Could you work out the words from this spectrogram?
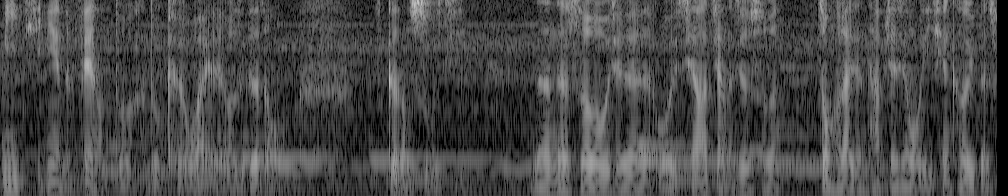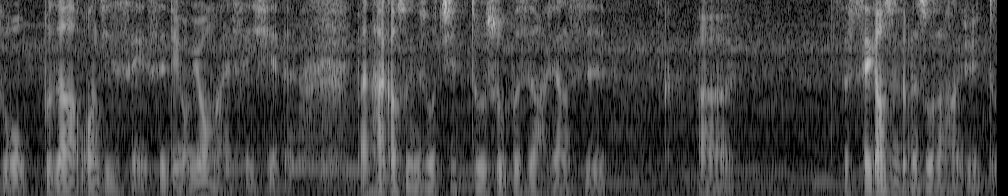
密集，念的非常多，很多课外的或是各种各种书籍。那那时候我觉得我想要讲的就是说。综合来讲，它比较像我以前看过一本书，我不知道忘记是谁，是刘墉吗还是谁写的？反正他告诉你说，其实读书不是好像是，呃，谁告诉你这本书很好你就去读，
